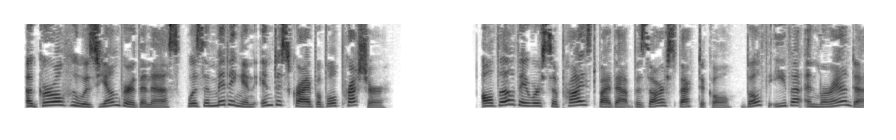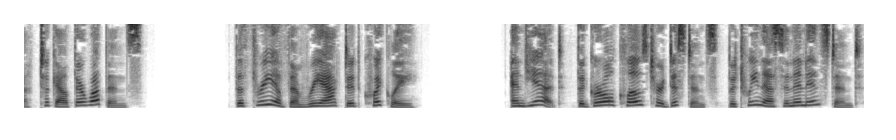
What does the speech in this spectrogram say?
A girl who was younger than us was emitting an indescribable pressure. Although they were surprised by that bizarre spectacle, both Eva and Miranda took out their weapons. The three of them reacted quickly. And yet, the girl closed her distance between us in an instant.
